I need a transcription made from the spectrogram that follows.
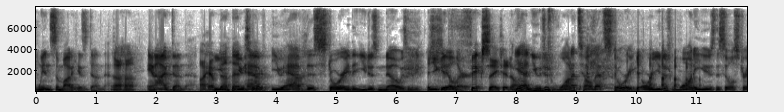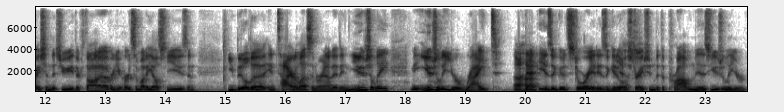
when somebody has done that. Uh-huh. And I've done that. I have You- done that You too. have you have this story that you just know is going to be And you killer. get fixated on Yeah, and you just want to tell that story, or you just want to use this illustration that you either thought of or you heard somebody else use, and you build an entire lesson around it. And usually, I mean, usually you're right. Uh-huh. That is a good story. It is a good Yes. illustration. But the problem is, usually your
